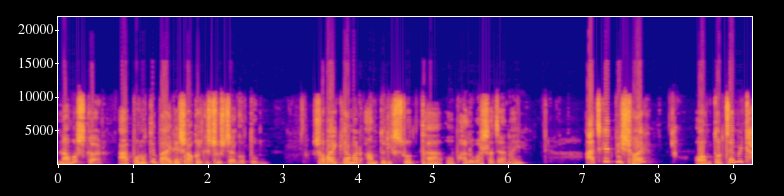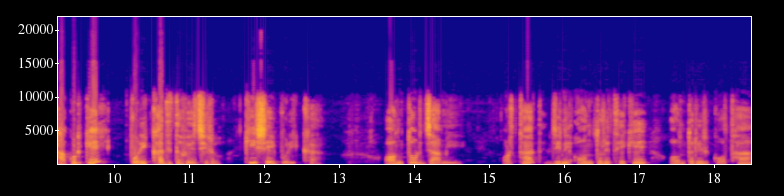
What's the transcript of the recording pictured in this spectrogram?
নমস্কার, আপনতে বাইরে সকলকে সুস্বাগতম। সবাইকে আমার আন্তরিক শ্রদ্ধা ও ভালোবাসা জানাই। আজকের বিষয়, অন্তর্যামী ঠাকুরকে পরীক্ষা দিতে হয়েছিল। কি সেই পরীক্ষা? অন্তর্যামী, অর্থাৎ যিনি অন্তরে থেকে অন্তরের কথা,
